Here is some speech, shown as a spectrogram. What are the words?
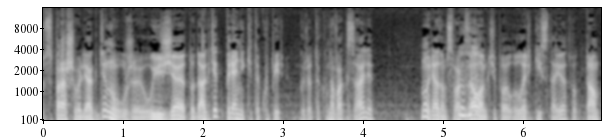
Спрашивали, а где, ну, уже уезжая туда, а где пряники-то купить? Говорю, так на вокзале. Ну, рядом с вокзалом, типа, ларьки стоят, вот там.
